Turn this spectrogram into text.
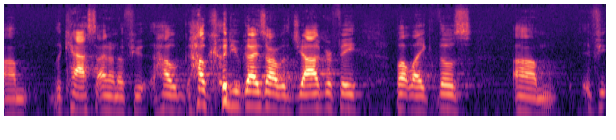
um, the cast. I don't know if you, how, how good you guys are with geography, but like those, um, if, you,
